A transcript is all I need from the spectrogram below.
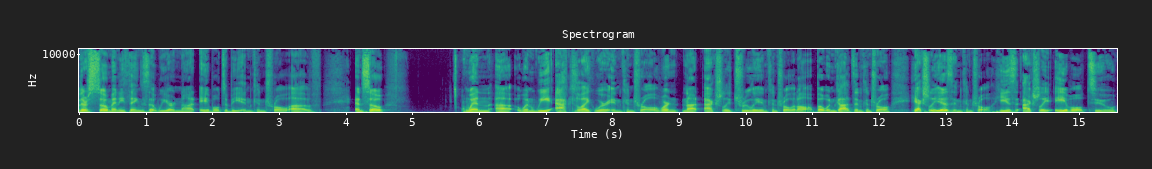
there's so many things that we are not able to be in control of. And so, when uh, when we act like we're in control, we're not actually truly in control at all. But when God's in control, He actually is in control. He's actually able to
